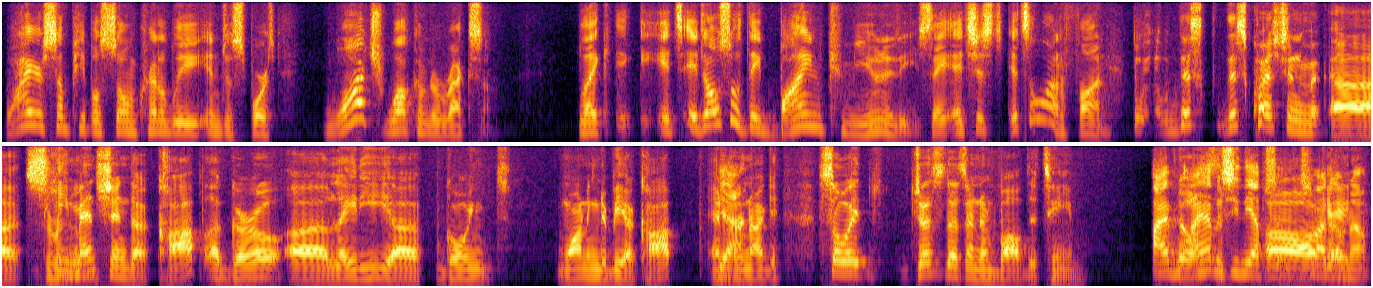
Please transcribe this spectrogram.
why are some people so incredibly into sports, watch Welcome to Wrexham. Like it's it also they bind communities. They it's just it's a lot of fun. This this question. Uh, he mentioned a cop, a girl, a lady uh, going, t- wanting to be a cop, and Yeah. her not. Get, so it just doesn't involve the team. I've I haven't seen the episode, Oh, so I don't know.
